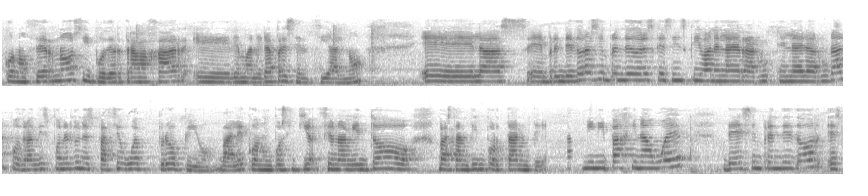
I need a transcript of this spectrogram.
conocernos y poder trabajar eh, de manera presencial, ¿no? Eh, las emprendedoras y emprendedores que se inscriban en la, era, en la era rural podrán disponer de un espacio web propio, ¿vale? Con un posicionamiento bastante importante. La mini página web de ese emprendedor es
